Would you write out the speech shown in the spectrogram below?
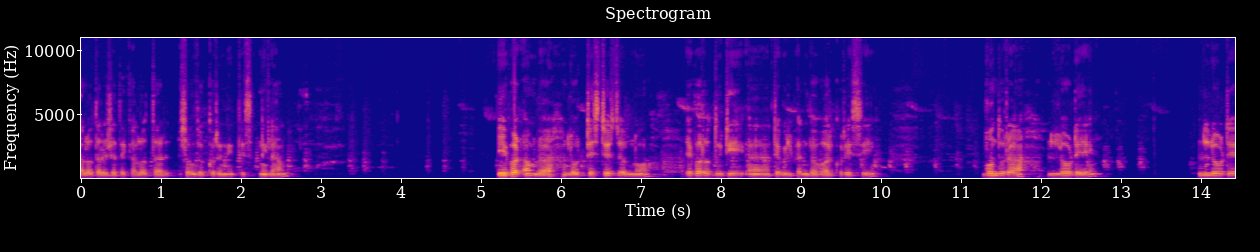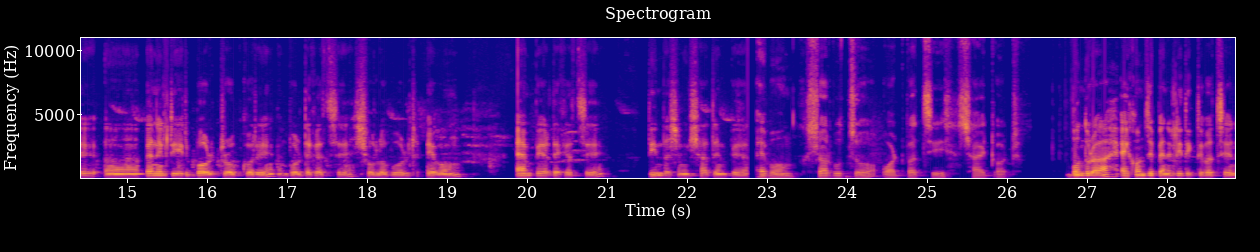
কালো তারের সাথে কালো তার সংযোগ করে নিতে নিলাম। এবার আমরা লোড টেস্টের জন্য এবারও দুটি টেবিল ফ্যান ব্যবহার করেছি। বন্ধুরা লোডে লোডে প্যানেলটির বোল্ট ড্রপ করে বোল্ট দেখাচ্ছে ষোলো ভোল্ট এবং অ্যাম্পেয়ার দেখাচ্ছে। তিন দশমিক সাত অ্যাম্পেয়ার এবং সর্বোচ্চ ওয়াট পাচ্ছি ষাট ওয়াট বন্ধুরা, এখন যে প্যানেলটি দেখতে পাচ্ছেন,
